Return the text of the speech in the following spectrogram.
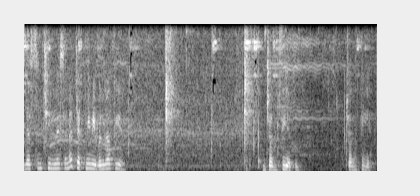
लहसुन छीलने से ना चटनी नहीं बन जाती है। जलती है तू। जलती है।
